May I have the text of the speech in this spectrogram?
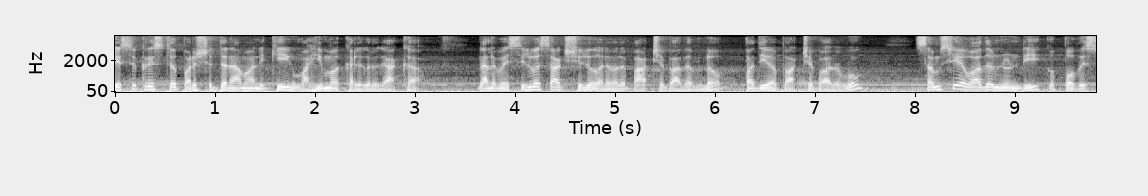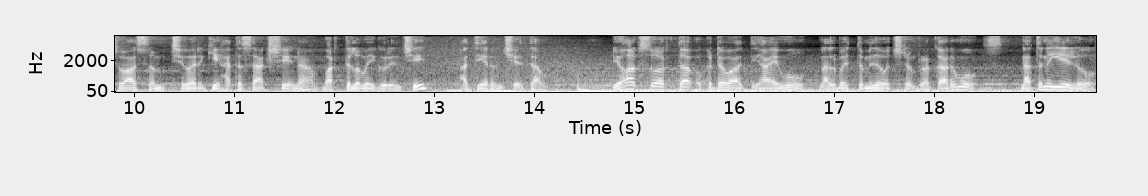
యేసుక్రీస్తు పరిశుద్ధ నామానికి మహిమ కలుగునుగాక. నలభై శిల్వ సాక్షులు అనే మన పాఠ్యభాగంలో పదివ పాఠ్యభాగము సంశయవాదం నుండి గొప్ప విశ్వాసం చివరికి హతసాక్షి అయిన భర్తలమై గురించి అధ్యయనం చేద్దాం. యోహాక్ స్వార్త ఒకటవ అధ్యాయము నలభై తొమ్మిదవ వచనం ప్రకారము నతనయేలో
